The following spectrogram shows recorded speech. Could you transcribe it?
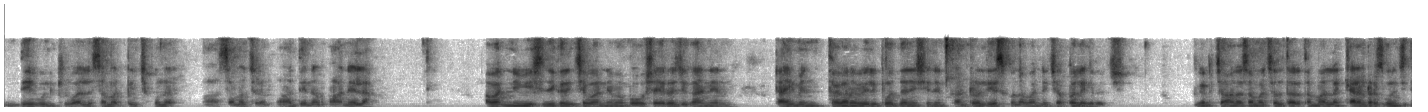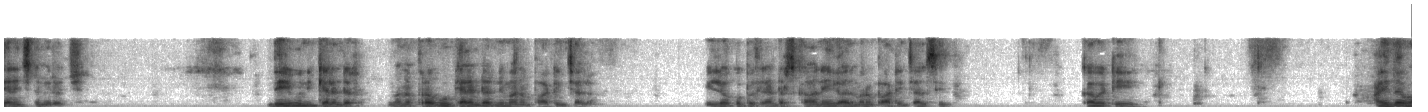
దేవునికి వాళ్ళు సమర్పించుకున్నారు ఆ సంవత్సరం ఆ దినం ఆ నెల. అవన్నీ విశదీకరించేవాడినేమో బహుశా ఈరోజు కానీ నేను టైం ఎంతగానో వెళ్ళిపోద్ది అనేసి నేను కంట్రోల్ చేసుకున్న అవన్నీ చెప్పలే ఈరోజు. ఎందుకంటే చాలా సంవత్సరాల తర్వాత మళ్ళీ క్యాలెండర్స్ గురించి ధ్యానించినాం ఈరోజు. దేవుని క్యాలెండర్ మన ప్రభు క్యాలెండర్ని మనం పాటించాలా? ఈ లోకపు క్యాలెండర్స్ కానే కాదు మనం పాటించాల్సింది. కాబట్టి ఐదవ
